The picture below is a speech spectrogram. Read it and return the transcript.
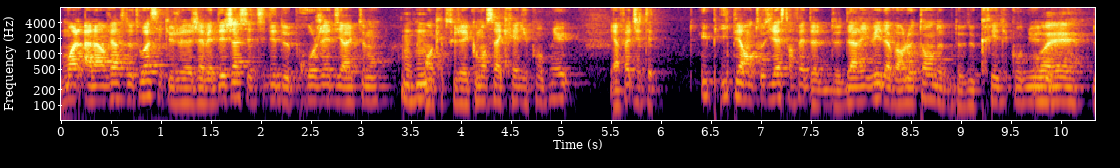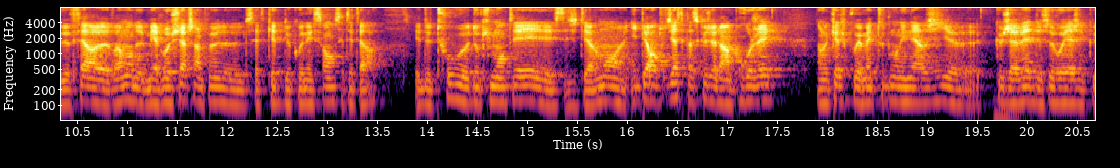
moi à l'inverse de toi, c'est que j'avais déjà cette idée de projet directement, Mhm. parce que j'avais commencé à créer du contenu et en fait j'étais hy- hyper enthousiaste en fait d'arriver, d'avoir le temps de, de- de créer du contenu, de- Ouais. de, faire euh, vraiment de mes recherches un peu de, cette quête de connaissances, etc. Et de tout euh, documenter. J'étais vraiment euh, hyper enthousiaste parce que j'avais un projet dans lequel je pouvais mettre toute mon énergie euh, que j'avais de ce voyage et que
